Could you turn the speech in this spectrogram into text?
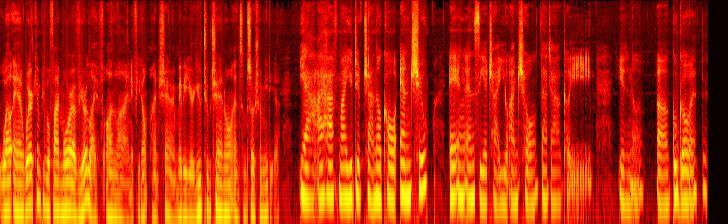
Well, and where can people find more of your life online if you don't mind sharing? Maybe your YouTube channel and some social media. Yeah, I have my YouTube channel called AnnChiu. A N N C H I U AnnChiu，大家可以，you know，呃、uh,，Google it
